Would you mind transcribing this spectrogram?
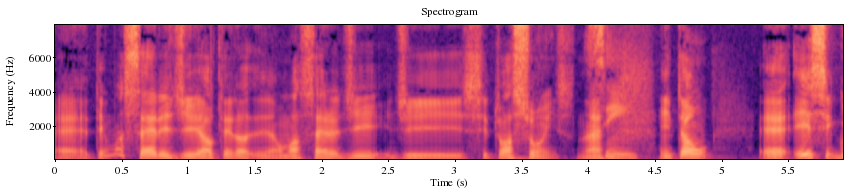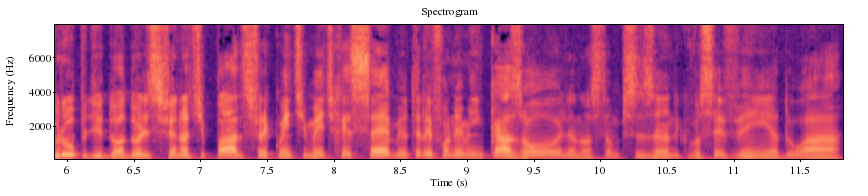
eh, tem uma série de altera uma série de, de situações, né? Sim. Então, eh, esse grupo de doadores fenotipados frequentemente recebem o telefonema em casa. Olha, nós estamos precisando que você venha doar,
